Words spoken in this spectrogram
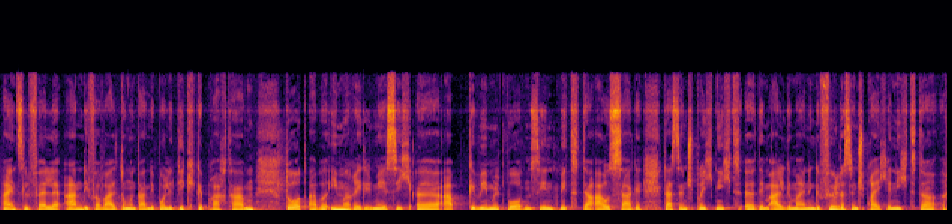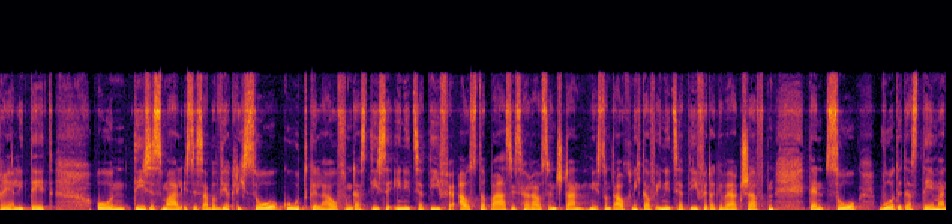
Einzelfälle an die Verwaltung und an die Politik gebracht haben, dort aber immer regelmäßig äh, abgewimmelt worden sind mit der Aussage, das entspricht nicht äh, dem allgemeinen Gefühl, das entspreche nicht der Realität. Und dieses Mal ist es aber wirklich so gut gelaufen, dass diese Initiative aus der Basis heraus entstanden ist und auch nicht auf Initiative der Gewerkschaften, denn so wurde das Thema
